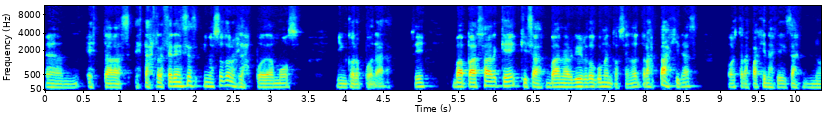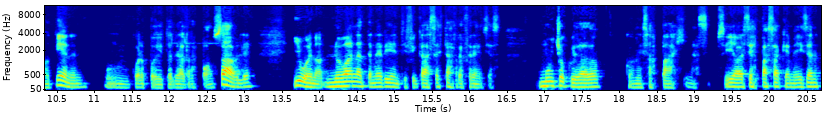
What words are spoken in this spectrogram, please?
em, estas, estas referencias y nosotros las podamos incorporar. ¿sí? Va a pasar que quizás van a abrir documentos en otras páginas, otras páginas que quizás no tienen un cuerpo editorial responsable, y bueno, no van a tener identificadas estas referencias. Mucho cuidado con esas páginas. ¿sí? A veces pasa que me dicen,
